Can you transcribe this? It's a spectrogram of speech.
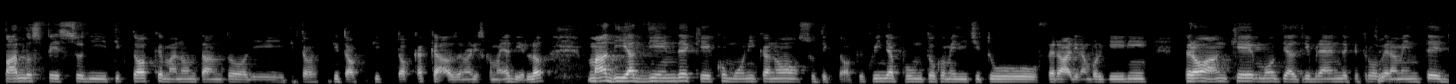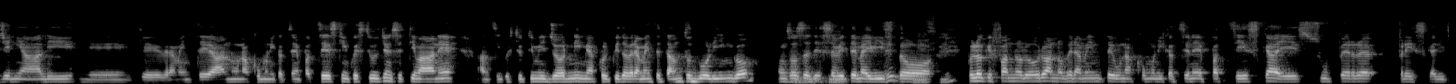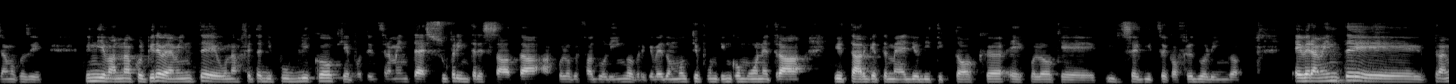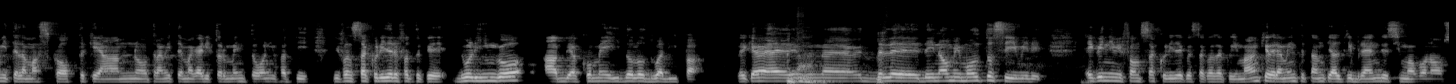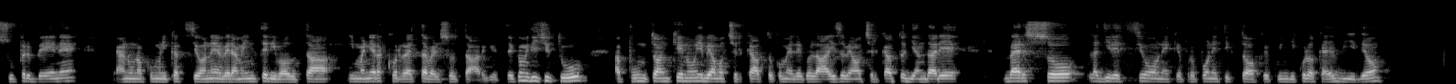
parlo spesso di TikTok, ma non tanto di TikTok, TikTok, TikTok, a caso, non riesco mai a dirlo, ma di aziende che comunicano su TikTok. Quindi appunto, come dici tu, Ferrari, Lamborghini, però anche molti altri brand che trovo sì. veramente geniali e che veramente hanno una comunicazione pazzesca. In queste ultime settimane, anzi in questi ultimi giorni, mi ha colpito veramente tanto Duolingo. Non so se, se avete mai visto sì, sì. quello che fanno loro, hanno veramente una comunicazione pazzesca e super fresca, diciamo così. Quindi vanno a colpire veramente una fetta di pubblico che potenzialmente è super interessata a quello che fa Duolingo, perché vedo molti punti in comune tra il target medio di TikTok e quello che il servizio che offre Duolingo. E veramente tramite la mascotte che hanno, tramite magari i tormentoni, infatti mi fa un sacco ridere il fatto che Duolingo abbia come idolo Dua Lipa, perché è un, delle, dei nomi molto simili e quindi mi fa un sacco ridere questa cosa qui, ma anche veramente tanti altri brand si muovono super bene hanno una comunicazione veramente rivolta in maniera corretta verso il target. E come dici tu, appunto, anche noi abbiamo cercato, come Legolize, abbiamo cercato di andare verso la direzione che propone TikTok, quindi quello che è il video.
